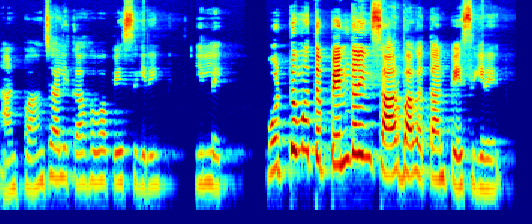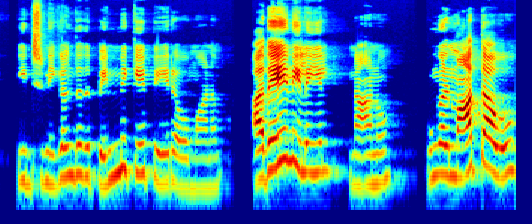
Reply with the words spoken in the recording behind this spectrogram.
நான் பாஞ்சாலிக்காகவா பேசுகிறேன்? இல்லை ஒட்டுமொத்த பெண்களின் சார்பாகத்தான் பேசுகிறேன். இன்று நிகழ்ந்தது பெண்ணுக்கே பேரவமானம். அதே நிலையில் நானும் உங்கள் மாத்தாவோ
